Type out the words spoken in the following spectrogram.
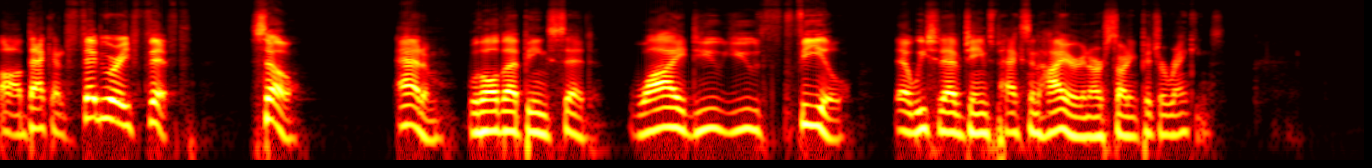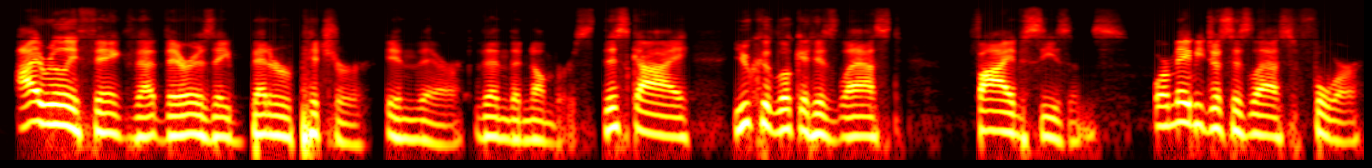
uh, back on February 5th. So, Adam, with all that being said, why do you feel that we should have James Paxton higher in our starting pitcher rankings? I really think that there is a better pitcher in there than the numbers. This guy, you could look at his last five seasons, or maybe just his last four,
